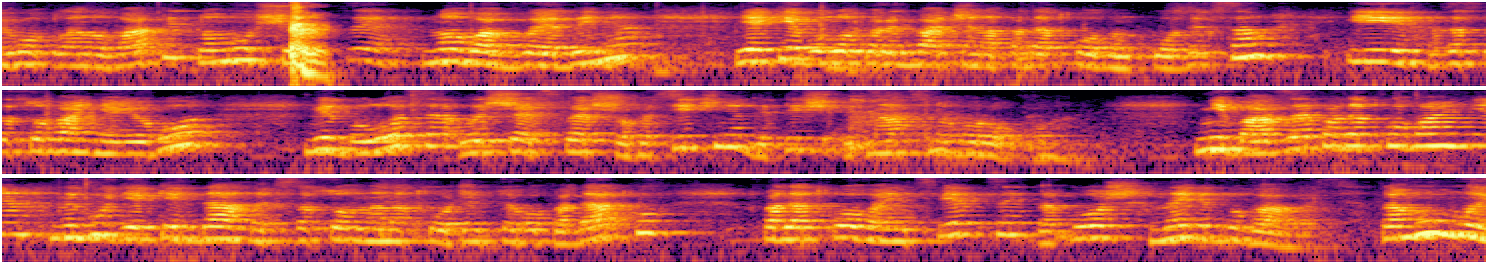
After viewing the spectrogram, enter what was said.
його планувати, тому що це нововведення, яке було передбачено податковим кодексом, і застосування його відбулося лише з 1 січня 2015 року. Ні бази оподаткування, ні будь-яких даних стосовно надходжень цього податку в податковій інспекції також не відбувалось. Тому ми,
